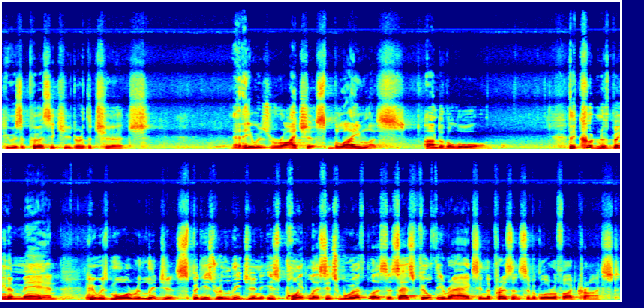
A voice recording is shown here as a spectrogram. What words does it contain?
he was a persecutor of the church, and he was righteous, blameless under the law. There couldn't have been a man who was more religious, but his religion is pointless, it's worthless, it's as filthy rags in the presence of a glorified Christ.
